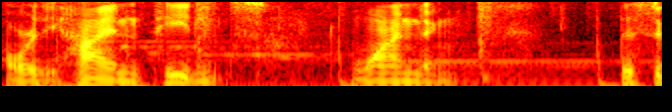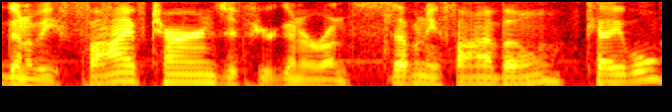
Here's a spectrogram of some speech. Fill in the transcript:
or the high impedance winding. This is going to be five turns if you're going to run 75 ohm cable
